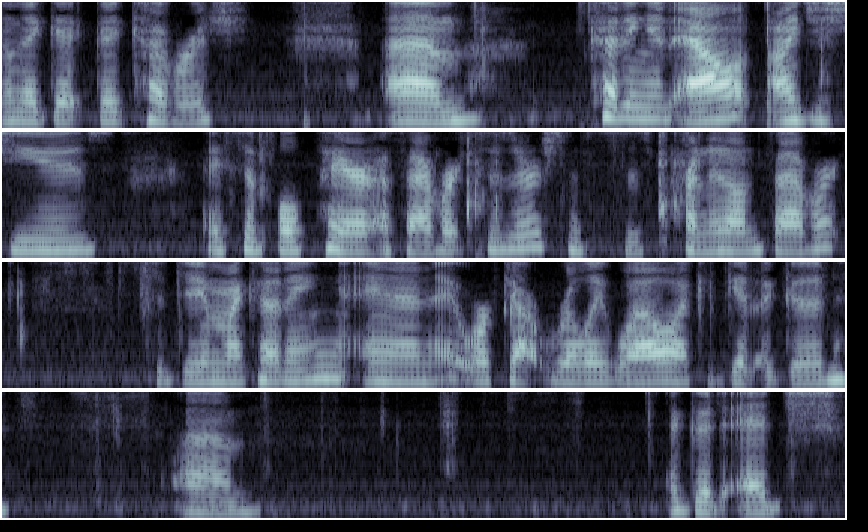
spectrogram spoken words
And they get good coverage. Um, cutting it out, I just use a simple pair of fabric scissors since this is printed on fabric to do my cutting and it worked out really well. I could get a good um, a good edge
